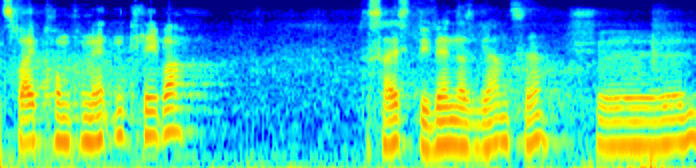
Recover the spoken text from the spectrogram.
zwei Komponentenkleber. Das heißt, wir werden das Ganze schön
